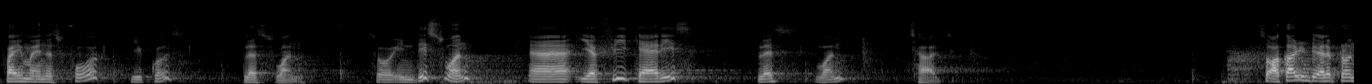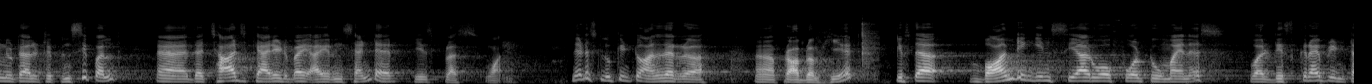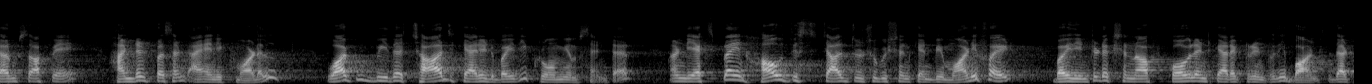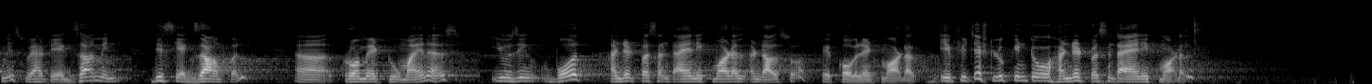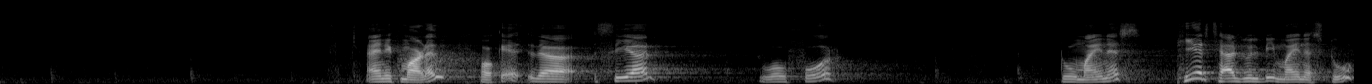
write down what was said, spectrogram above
5 minus 4 equals plus 1. So, in this one uh, Fe carries plus 1 charge. So, according to electron neutrality principle uh, the charge carried by iron center is plus 1. Let us look into another uh, uh, problem here. If the bonding in CrO4 2 minus were described in terms of a 100 percent ionic model, what would be the charge carried by the chromium center and explain how this charge distribution can be modified by the introduction of covalent character into the bonds. That means, we have to examine this example uh, chromate 2 minus using both 100 percent ionic model and also a covalent model. If you just look into 100 percent ionic model, ionic model okay, the Cr O4 2 minus here charge will be minus 2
